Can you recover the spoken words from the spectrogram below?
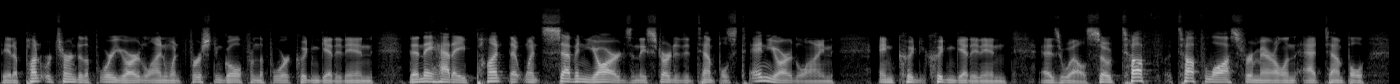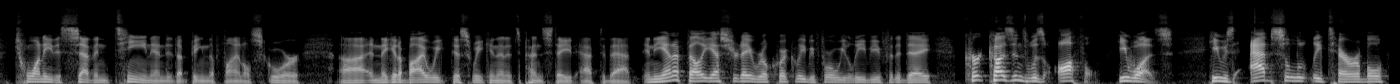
They had a punt return to the four yard line, went first and goal from the four, couldn't get it in. Then they had a punt that went seven yards, and they started at Temple's 10 yard line and could couldn't get it in as well. So tough tough loss for Maryland at Temple. 20 to 17 ended up being the final score. Uh, and they get a bye week this week, and then it's Penn State after that. In the NFL yesterday, real quickly before we leave you for the day, Kirk Cousins was awful. He was. He was absolutely terrible.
